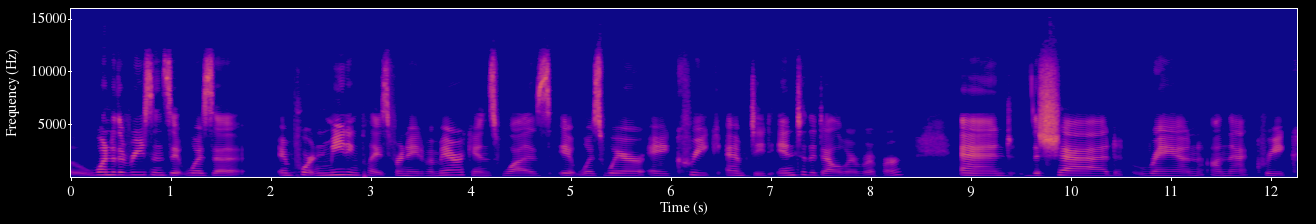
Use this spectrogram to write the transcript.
uh, one of the reasons it was a important meeting place for Native Americans was it was where a creek emptied into the Delaware River and the shad ran on that creek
